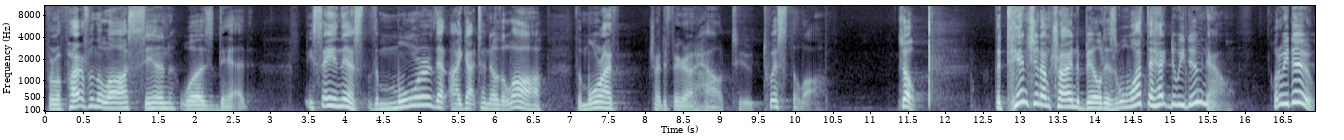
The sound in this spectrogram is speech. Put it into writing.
From apart from the law, sin was dead. He's saying this the more that I got to know the law, the more I've tried to figure out how to twist the law. So, the tension I'm trying to build is well, what the heck do we do now? What do we do?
